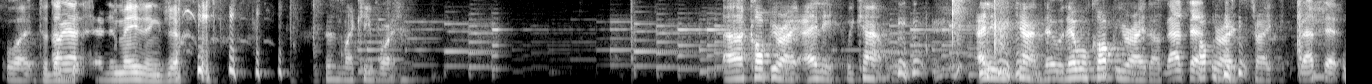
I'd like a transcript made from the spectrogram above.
What? So that's yeah. an amazing joke. This is my keyboard. Uh, copyright, Ali. We can't. Ali, we can't. They, they will copyright us. That's it. Copyright strike. That's it.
